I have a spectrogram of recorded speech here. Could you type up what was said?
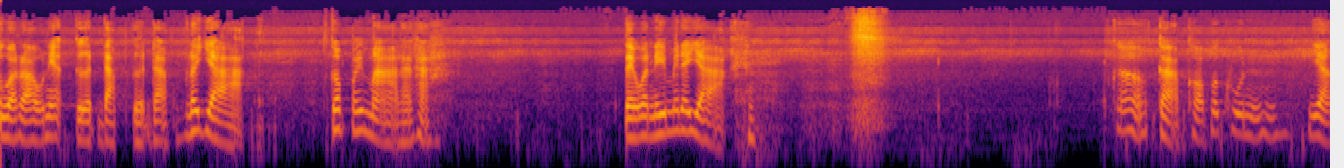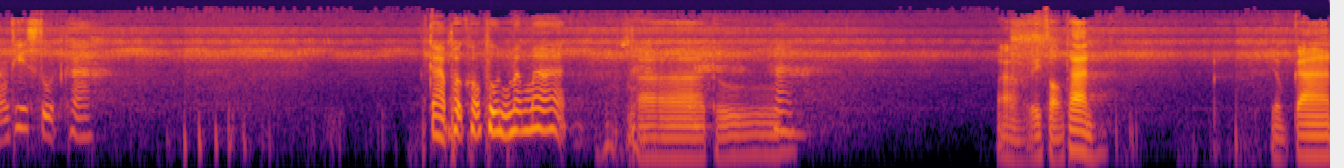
ตัวเราเนี่ยเกิดดับเกิดดับแล้วอยากก็ไม่มาแล้วค่ะ แต่วันนี้ไม่ได้อยาก ก็กราบขอบพระคุณอย่างที่สุดค่ะกราบพระขอบคุณมากๆสาธุอ่าอีกสองท่าน โยมการ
